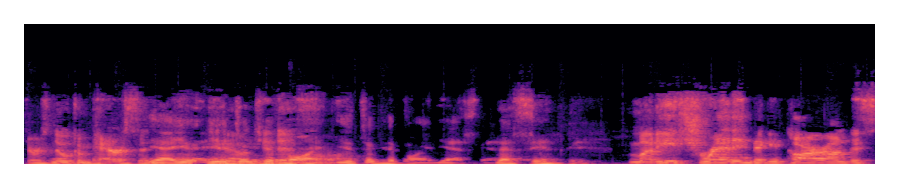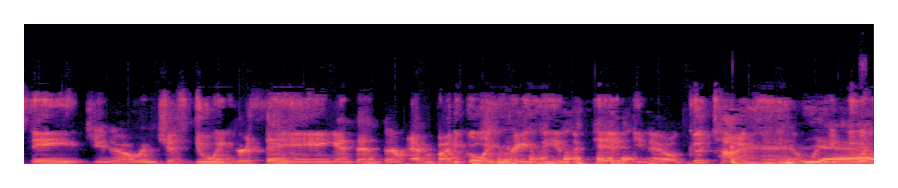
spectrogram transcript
there's no comparison. Yeah, you, you, you know, took the this. point. You took the point. Yes, that's it. Marie shredding the guitar on the stage, you know, and just doing her thing, and then there, everybody going crazy in the pit, you know, good times. You know, yeah,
